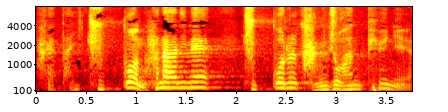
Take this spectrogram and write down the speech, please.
하겠다. 이 주권, 하나님의 주권을 강조한 표현이에요.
